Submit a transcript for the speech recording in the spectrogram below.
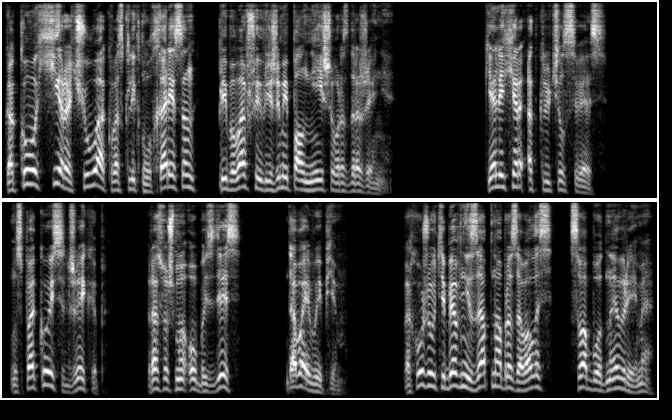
«Какого хера, чувак?» — воскликнул Харрисон, пребывавший в режиме полнейшего раздражения. Келлихер отключил связь. «Успокойся, Джейкоб. Раз уж мы оба здесь, давай выпьем. Похоже, у тебя внезапно образовалось свободное время».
